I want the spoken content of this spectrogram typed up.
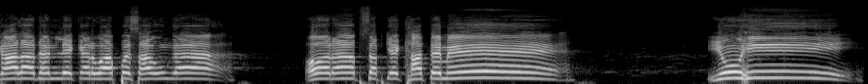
काला धन लेकर वापस आऊंगा और आप सबके खाते में यूं ही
